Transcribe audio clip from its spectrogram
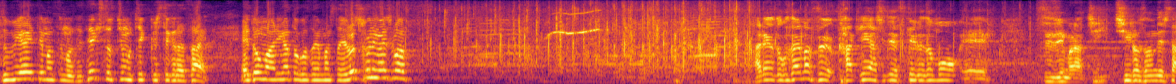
つぶやいてますのでぜひそっちもチェックしてください、えーどうもありがとうございました。よろしくお願いします。ありがとうございます。駆け足ですけれども、えー、辻村千尋さんでした。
